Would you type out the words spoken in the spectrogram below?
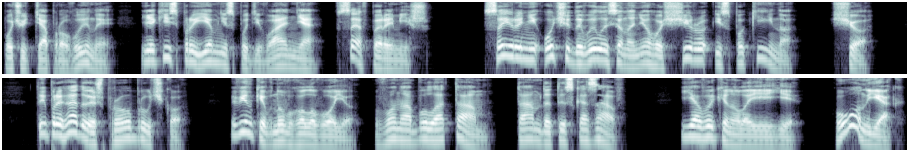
почуття провини, якісь приємні сподівання, все впереміж. Сейрині очі дивилися на нього щиро і спокійно. Що? Ти пригадуєш про обручку? Він кивнув головою. Вона була там, там, де ти сказав. Я викинула її. Он як.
